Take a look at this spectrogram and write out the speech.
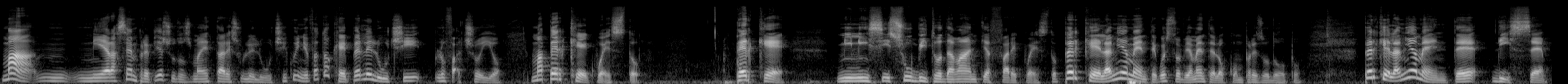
ma m- mi era sempre piaciuto smanettare sulle luci, quindi ho fatto ok, per le luci lo faccio io. Ma perché questo? Perché mi misi subito davanti a fare questo? Perché la mia mente, questo ovviamente l'ho compreso dopo, perché la mia mente disse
